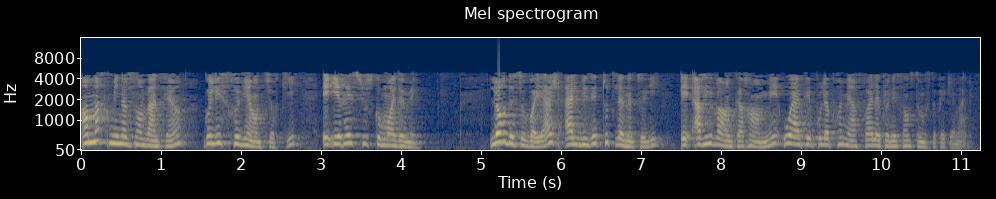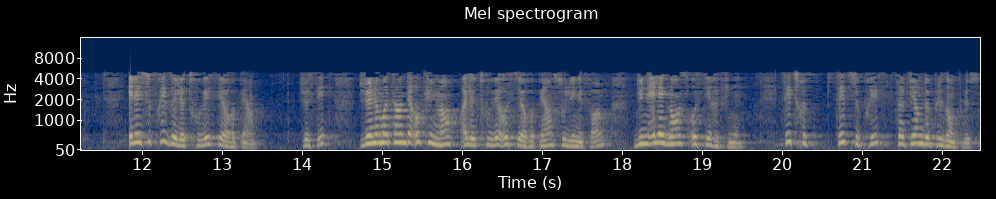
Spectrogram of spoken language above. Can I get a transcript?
En mars 1921, Golis revient en Turquie et y reste jusqu'au mois de mai. Lors de ce voyage, elle visite toute l'Anatolie et arrive à Ankara en mai où elle fait pour la première fois la connaissance de Mustafa Kemal. Elle est surprise de le trouver si européen. Je cite, Je ne m'attendais aucunement à le trouver aussi européen sous l'uniforme, d'une élégance aussi raffinée. Cette, surprise s'affirme de plus en plus.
